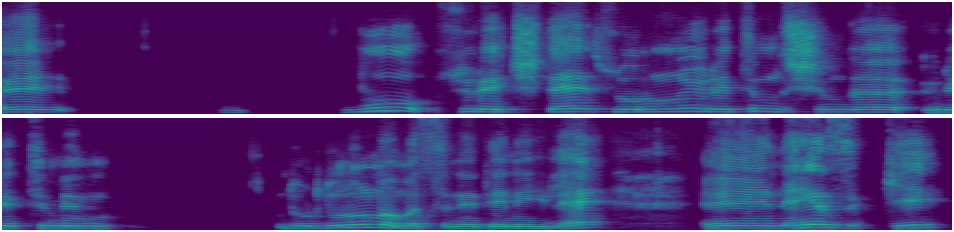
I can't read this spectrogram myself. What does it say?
E, bu süreçte zorunlu üretim dışında üretimin durdurulmaması nedeniyle e, ne yazık ki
